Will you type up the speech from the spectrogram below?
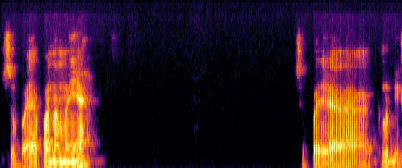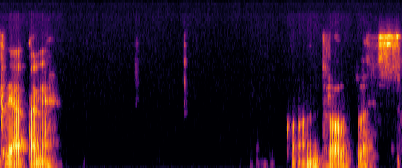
supaya apa namanya? Supaya lebih kelihatan ya. Control plus.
